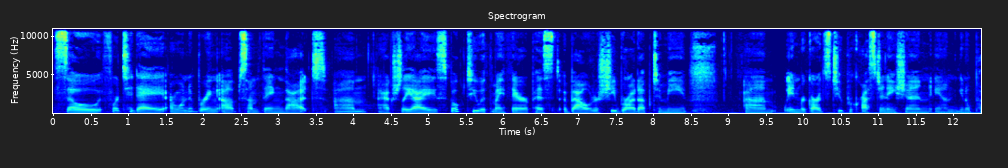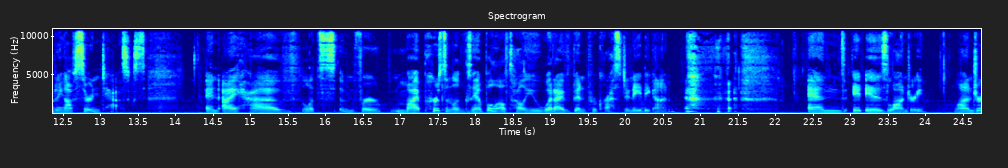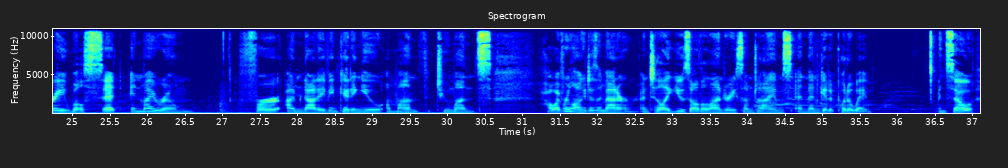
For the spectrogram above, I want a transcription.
So for today, I want to bring up something that um, actually I spoke to with my therapist about, or she brought up to me um, in regards to procrastination and you know putting off certain tasks. And i have let's for my personal example i'll tell you what i've been procrastinating on. And it is laundry. Laundry will sit in my room for, I'm not even kidding you, a month, two months, however long, it doesn't matter, until I use all the laundry sometimes and then get it put away. And so,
